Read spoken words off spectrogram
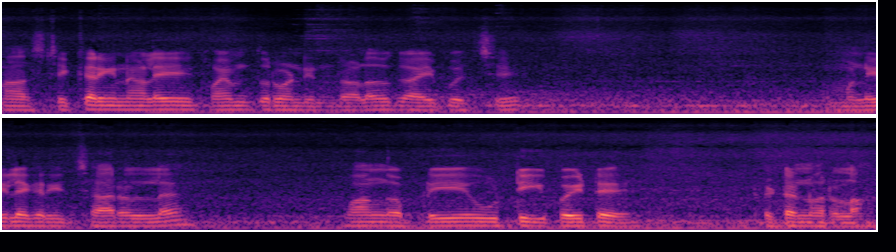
நான் ஸ்டிக்கரிங்னாலே கோயம்புத்தூர் வண்டின்ற அளவுக்கு ஆகிப்போச்சு நம்ம நீலகிரி சாரலில் வாங்க அப்படியே ஊட்டிக்கு போயிட்டு ரிட்டர்ன் வரலாம்.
